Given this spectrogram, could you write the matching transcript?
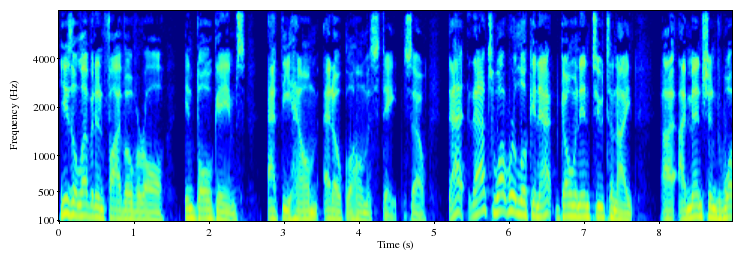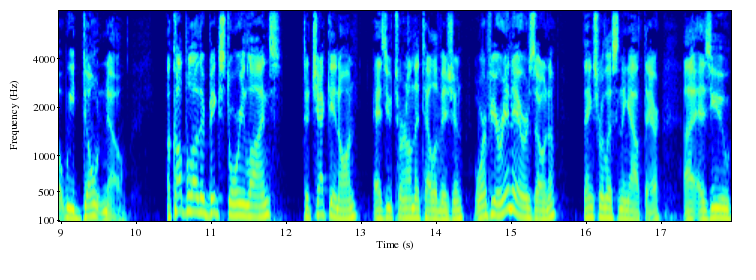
He's 11 and 5 overall in bowl games at the helm at Oklahoma State. So that that's what we're looking at going into tonight. Uh, I mentioned what we don't know. A couple other big storylines to check in on as you turn on the television, or if you're in Arizona. Thanks for listening out there. Uh, as you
